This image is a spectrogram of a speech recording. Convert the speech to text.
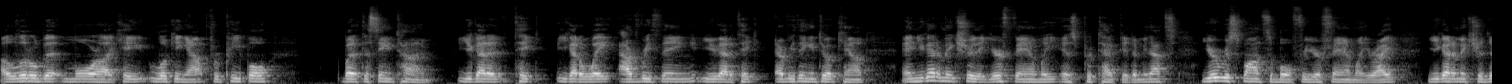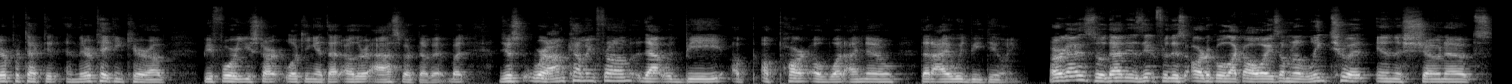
a little bit more like, hey, looking out for people, but at the same time, you got to take you got to weigh everything. You got to take everything into account and you got to make sure that your family is protected. I mean, that's you're responsible for your family, right? You got to make sure they're protected and they're taken care of before you start looking at that other aspect of it. But just where I'm coming from, that would be a, a part of what I know that I would be doing. All right, guys, so that is it for this article. Like always, I'm going to link to it in the show notes.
